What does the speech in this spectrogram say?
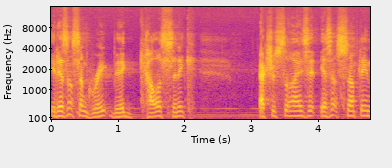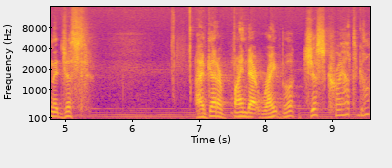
It isn't some great big calisthenic exercise. It isn't something that just, I've got to find that right book. Just cry out to God.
